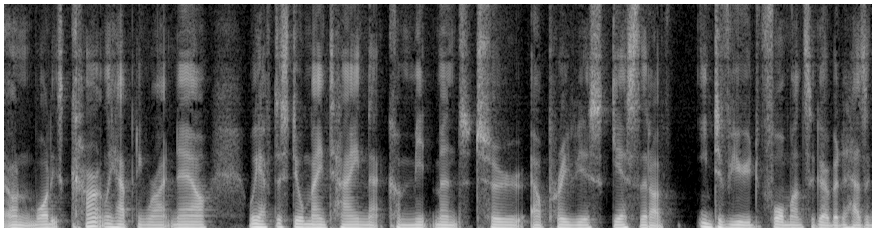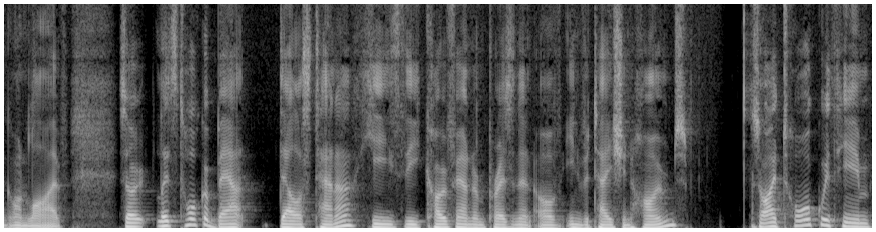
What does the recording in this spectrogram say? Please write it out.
on what is currently happening right now. We have to still maintain that commitment to our previous guest that I've interviewed four months ago, but it hasn't gone live. So let's talk about Dallas Tanner. He's the co founder and president of Invitation Homes. So I talk with him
